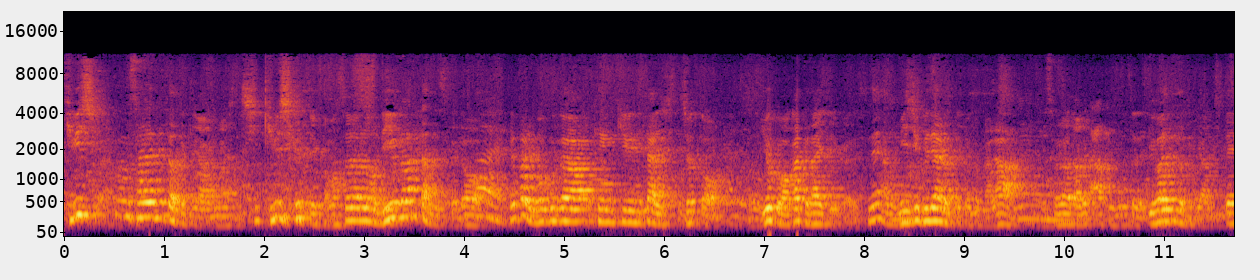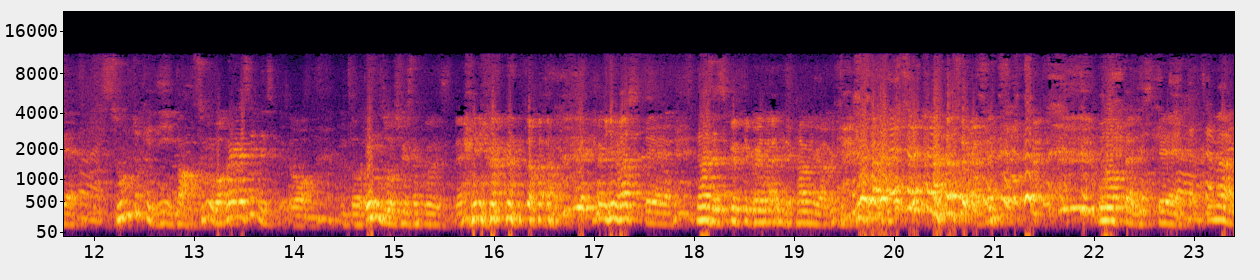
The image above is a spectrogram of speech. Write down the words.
厳しくされてた時がありましたし厳しくっていうか、まあ、それはの理由があったんですけど、はい、やっぱり僕が研究に対してちょっとよく分かってないというかですねあの未熟であるということから、それはダメだということで言われてた時があって、はい、その時に、まあ、すごい分かりやすいんですけど、遠藤周作をですね 言いましてなぜ救ってくれないんだ神はみたいな。話とかね思ったりして、まあ、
